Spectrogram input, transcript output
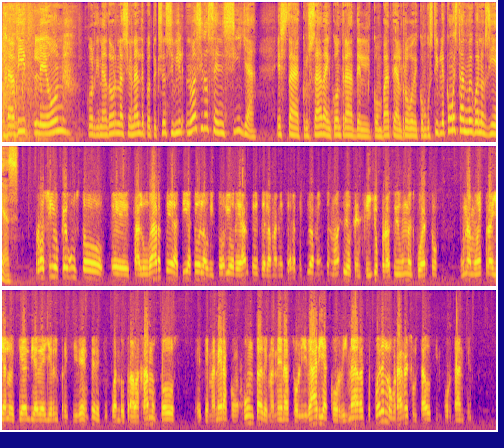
David León, coordinador nacional de protección civil, no ha sido sencilla esta cruzada en contra del combate al robo de combustible. ¿Cómo están? Muy buenos días. Rocío, qué gusto eh, saludarte a ti y a todo el auditorio de antes del amanecer. Efectivamente, no ha sido sencillo, pero ha sido un esfuerzo una muestra, ya lo decía el día de ayer el presidente, de que cuando trabajamos todos eh, de manera conjunta, de manera solidaria, coordinada, se pueden lograr resultados importantes.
